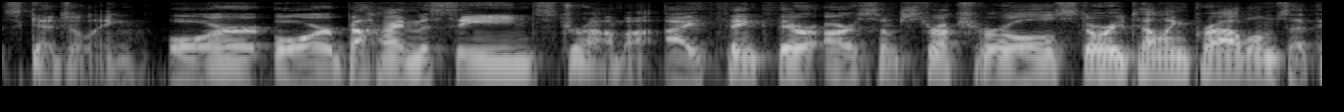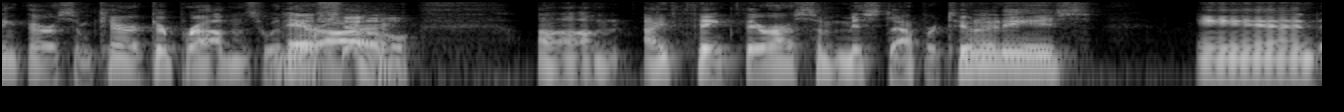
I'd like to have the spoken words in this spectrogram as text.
scheduling or or behind the scenes drama. I think there are some structural storytelling problems. I think there are some character problems with There this are. show. Um, I think there are some missed opportunities, and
